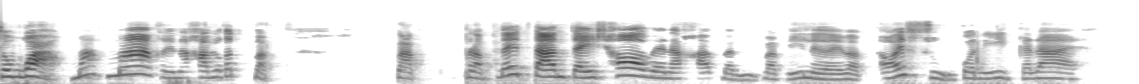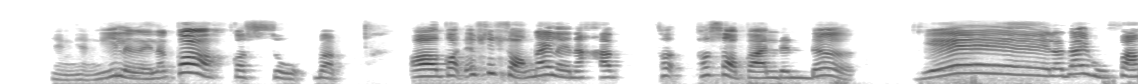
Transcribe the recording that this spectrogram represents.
สว่างมากๆเลยนะครับ แล้วก็แบบปรับปรับได้ตามใจชอบเลยนะครับ แบบแบบนี้เลยแบบเอาให้สูงกว่านี้อีกก็ได้ อย่างอย่างนี้เลยแล้วก็กดสูงแบบเอ่อกด F12 ได้เลยนะครับทดทดสอบการเรนเดอร์เย้เราได้หูฟัง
